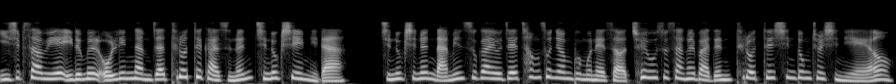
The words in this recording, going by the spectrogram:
24위에 이름을 올린 남자 트로트 가수는 진욱 씨입니다. 진욱 씨는 남인수 가요제 청소년 부문에서 최우수상을 받은 트로트 신동 출신이에요.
